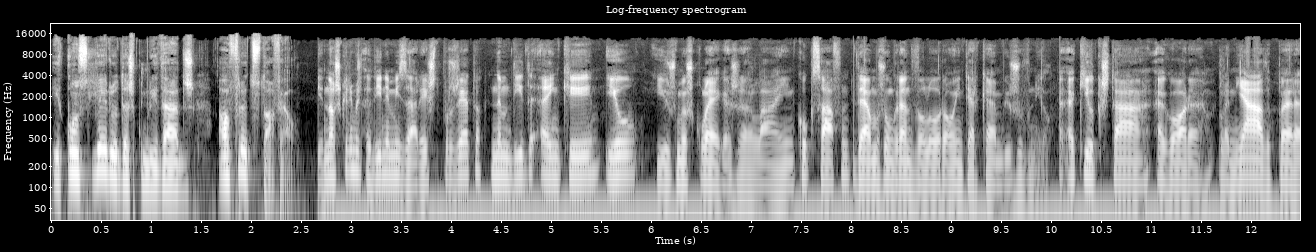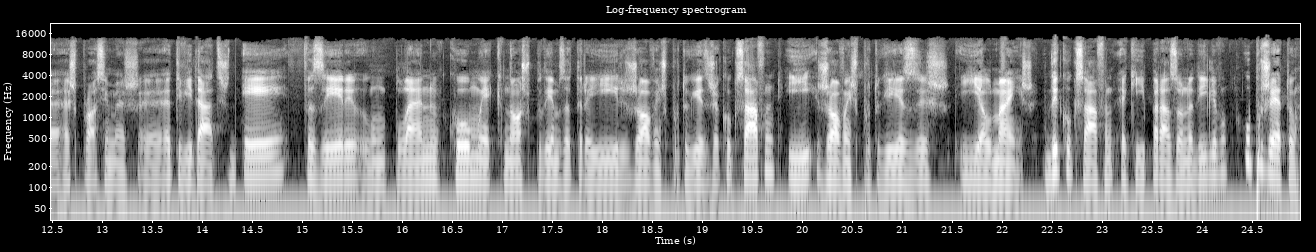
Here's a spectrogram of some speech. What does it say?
e conselheiro das comunidades, Alfredo Stoffel. Nós queremos dinamizar este projeto na medida em que eu e os meus colegas lá em Cuxhaven damos um grande valor ao intercâmbio juvenil. Aquilo que está agora planeado para as próximas uh, atividades é fazer um plano como é que nós podemos atrair jovens portugueses a Cuxhaven e jovens portugueses e alemães de Cuxhaven aqui para a zona de Ilhavo. O projeto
